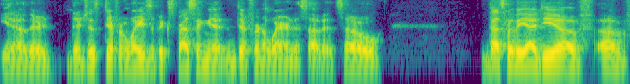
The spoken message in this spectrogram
you know they're they're just different ways of expressing it and different awareness of it so that's where the idea of of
